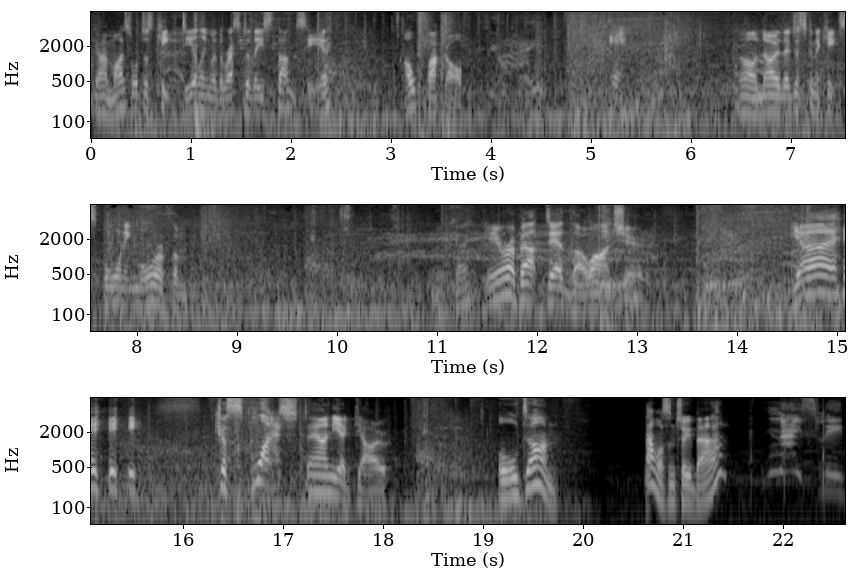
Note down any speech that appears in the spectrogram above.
We go. Might as well just keep dealing with the rest of these thugs here. Oh, fuck off. Eh. Oh no, they're just gonna keep spawning more of them. Okay. You're about dead though, aren't you? Yay! splat! Down you go. All done. That wasn't too bad. Nicely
